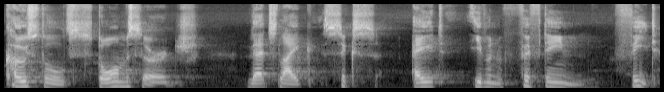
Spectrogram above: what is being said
coastal storm surge that's like six, eight, even 15 feet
